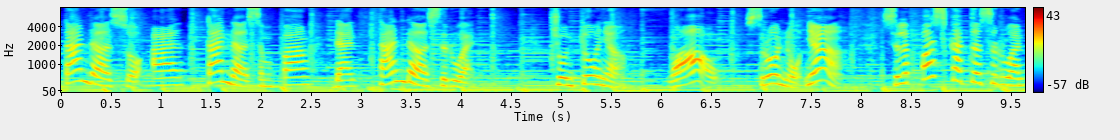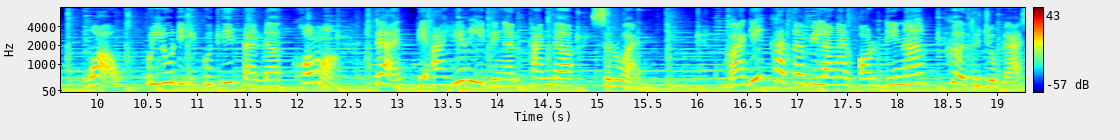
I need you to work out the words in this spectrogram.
tanda soal, tanda sempang dan tanda seruan. Contohnya, wow, seronoknya. Selepas kata seruan wow, perlu diikuti tanda koma dan diakhiri dengan tanda seruan. Bagi kata bilangan ordinal ke-17,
